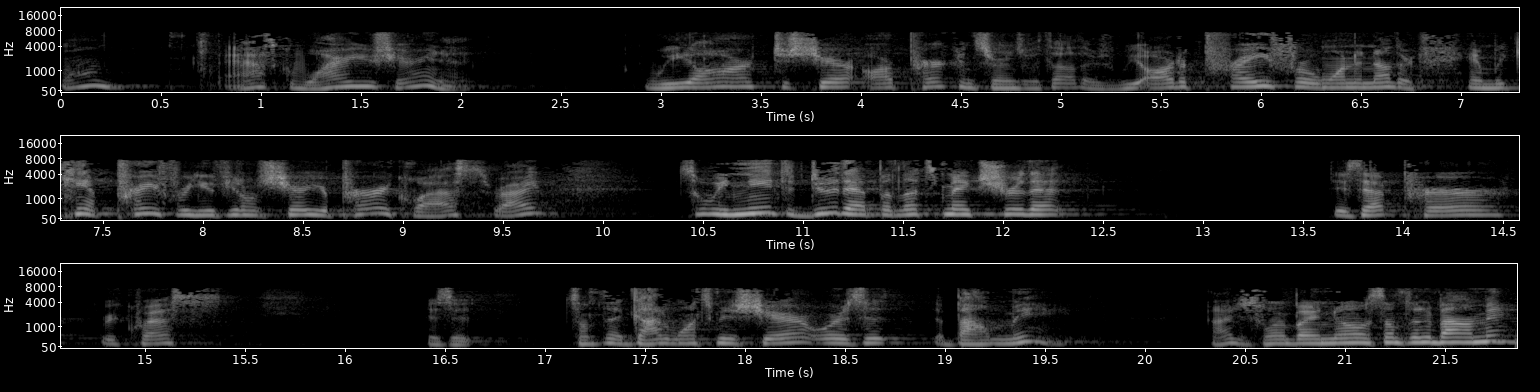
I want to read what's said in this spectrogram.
Well, ask, why are you sharing it? We are to share our prayer concerns with others. We are to pray for one another. And we can't pray for you if you don't share your prayer requests, right? So we need to do that, but let's make sure that is that prayer request? Is it something that God wants me to share, or is it about me? I just want everybody to know something about me.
